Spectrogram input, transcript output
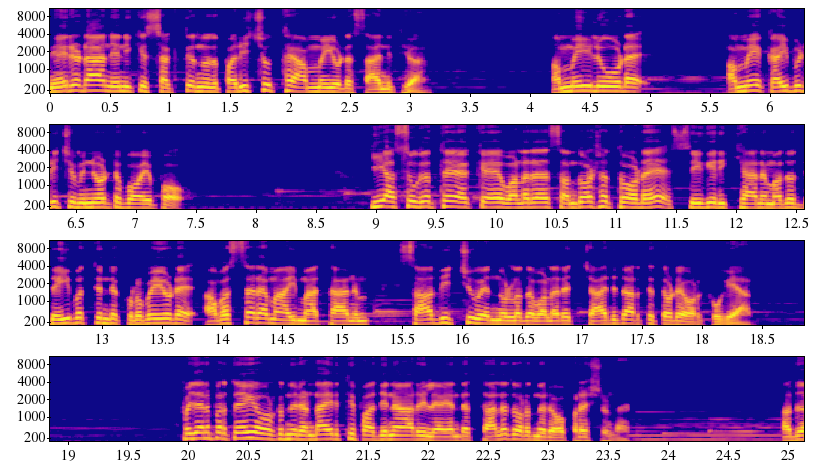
നേരിടാൻ എനിക്ക് ശക്തി എന്നത് പരിശുദ്ധ അമ്മയുടെ സാന്നിധ്യമാണ്. അമ്മയിലൂടെ അമ്മയെ കൈപിടിച്ച് മുന്നോട്ട് പോയപ്പോൾ ഈ അസുഖത്തെയൊക്കെ വളരെ സന്തോഷത്തോടെ സ്വീകരിക്കാനും അത് ദൈവത്തിന്റെ കൃപയുടെ അവസരമായി മാറ്റാനും സാധിച്ചു എന്നുള്ളത് വളരെ ചാരിതാർത്ഥ്യത്തോടെ ഓർക്കുകയാണ്. ഇപ്പോൾ ഞാൻ പ്രത്യേകം ഓർക്കുന്നു രണ്ടായിരത്തി പതിനാറിൽ എന്റെ തല തുറന്നൊരു ഓപ്പറേഷൻ ഉണ്ടായിരുന്നു. അത്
